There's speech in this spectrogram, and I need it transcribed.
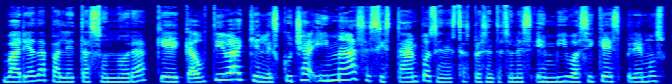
variada paleta sonora que cautiva a quien le escucha y más si están pues en estas presentaciones en vivo. Así que esperemos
